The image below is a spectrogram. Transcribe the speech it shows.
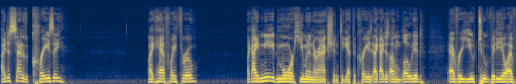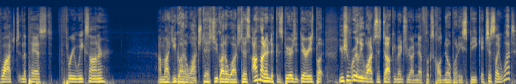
I just sounded crazy. Like halfway through, like I need more human interaction to get the crazy. Like I just unloaded every YouTube video I've watched in the past three weeks on her. I'm like, you gotta watch this. You gotta watch this. I'm not into conspiracy theories, but you should really watch this documentary on Netflix called Nobody Speak. It's just like what?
